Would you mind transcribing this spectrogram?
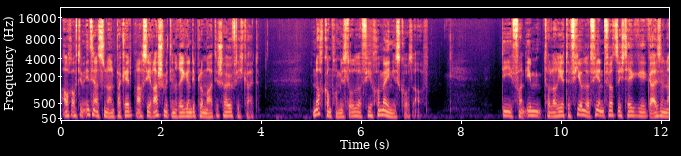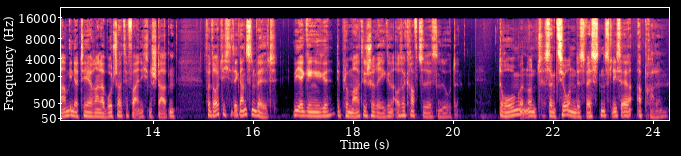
Auch auf dem internationalen Parkett brach sie rasch mit den Regeln diplomatischer Höflichkeit. Noch kompromissloser fiel Khomeinis Kurs auf. Die von ihm tolerierte 444-tägige Geiselnahme in der Teheraner Botschaft der Vereinigten Staaten verdeutlichte der ganzen Welt, wie er gängige diplomatische Regeln außer Kraft zu setzen suchte. Drohungen und Sanktionen des Westens ließ er abprallen.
